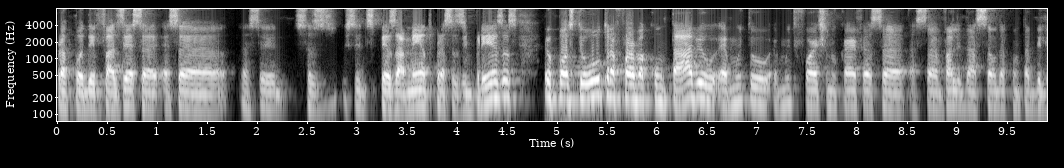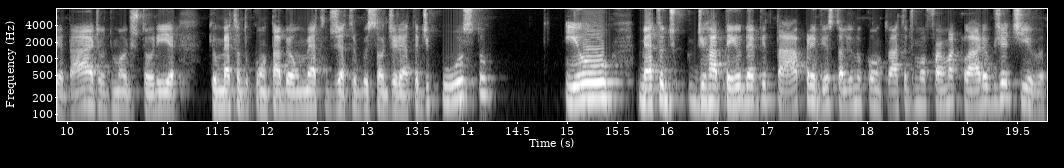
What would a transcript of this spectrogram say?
para poder fazer essa, essa, essa, esse despesamento para essas empresas. Eu posso ter outra forma contábil, é muito, é muito forte no CARF essa, essa validação da contabilidade ou de uma auditoria, que o método contábil é um método de atribuição direta de custo, e o método de, rateio deve estar previsto ali no contrato de uma forma clara e objetiva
